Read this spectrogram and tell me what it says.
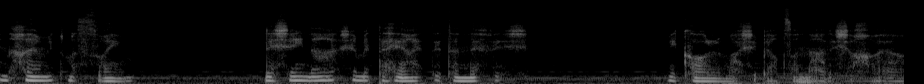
הנכם מתמסרים לשינה שמטהרת את הנפש מכל מה שברצונה לשחרר.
